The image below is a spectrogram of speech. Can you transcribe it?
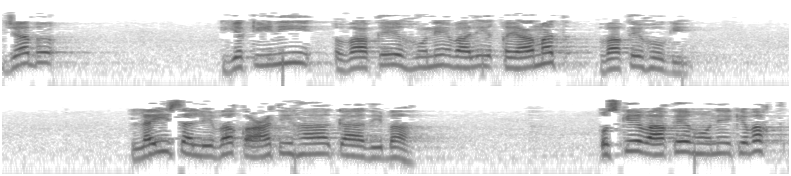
جب یقینی واقع ہونے والی قیامت واقع ہوگی۔ لئی سلی وقعتها کا اس کے واقع ہونے کے وقت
